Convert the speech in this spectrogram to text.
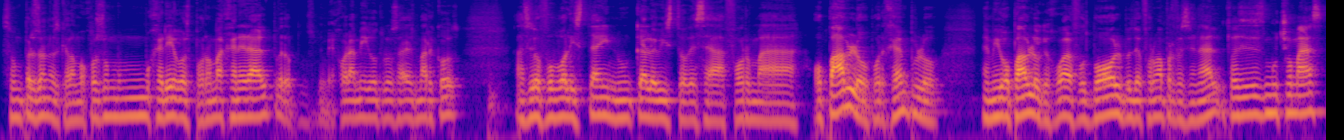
son personas que a lo mejor son mujeriegos por norma general, pero pues, mi mejor amigo, tú lo sabes, Marcos, ha sido futbolista y nunca lo he visto de esa forma. O Pablo, por ejemplo, mi amigo Pablo, que juega al fútbol de forma profesional. Entonces es mucho más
